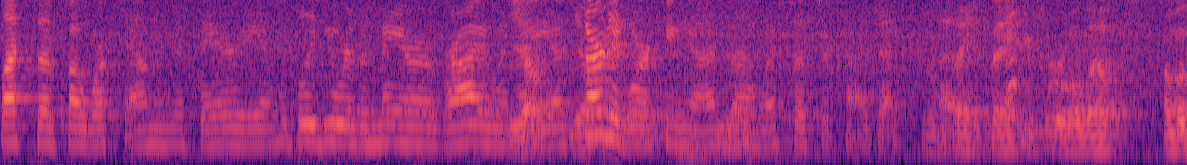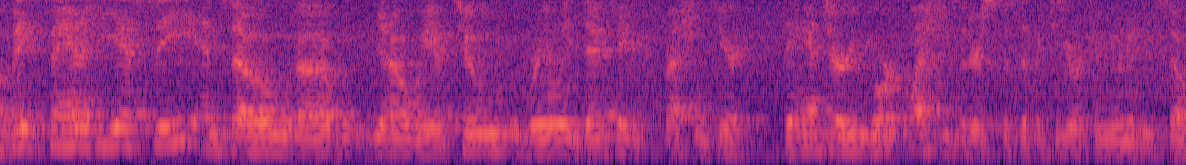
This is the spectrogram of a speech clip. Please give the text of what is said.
lots of uh, work down in this area. I believe you were the mayor of Rye when Yep, I uh, yep. started working on the. Westchester project. Well, Thank, thank you for all the help. I'm a big fan of EFC, and so, uh, you know, we have two really dedicated professionals here to answer your questions that are specific to your community. So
